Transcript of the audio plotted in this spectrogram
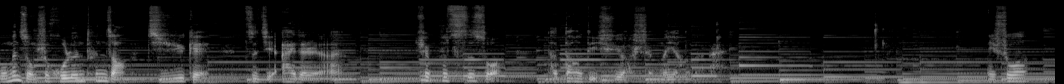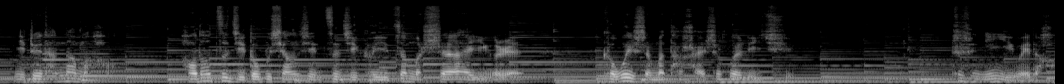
我们总是囫囵吞枣，急于给自己爱的人爱，却不思索他到底需要什么样的。你说你对他那么好，好到自己都不相信自己可以这么深爱一个人，可为什么他还是会离去？这是你以为的好，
